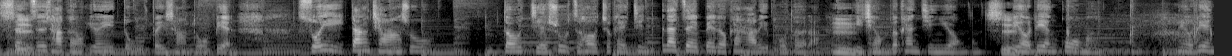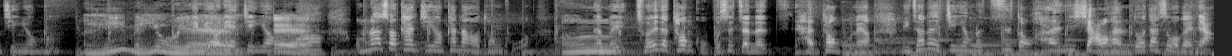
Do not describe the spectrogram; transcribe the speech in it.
甚至他可能愿意读非常多遍。所以当桥梁书都结束之后，就可以进。现在这一辈都看哈利波特了，嗯，以前我们都看金庸，是你有练过吗？你有练金庸吗？哎，没有耶！你没有练金庸？对、哦，我们那时候看金庸看到好痛苦哦。嗯，那没所谓的痛苦，不是真的很痛苦那种。你知道那个金庸的字都很小很多，但是我跟你讲，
